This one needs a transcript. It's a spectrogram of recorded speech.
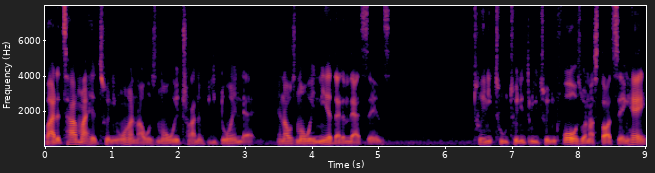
By the time I hit 21, I was nowhere trying to be doing that. And I was nowhere near that in that sense. 22, 23, 24 is when I start saying, hey,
